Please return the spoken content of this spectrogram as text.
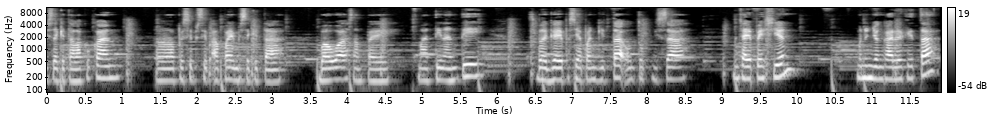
bisa kita lakukan, uh, prinsip-prinsip apa yang bisa kita bawa sampai mati nanti sebagai persiapan kita untuk bisa mencari passion, menunjang karir kita,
